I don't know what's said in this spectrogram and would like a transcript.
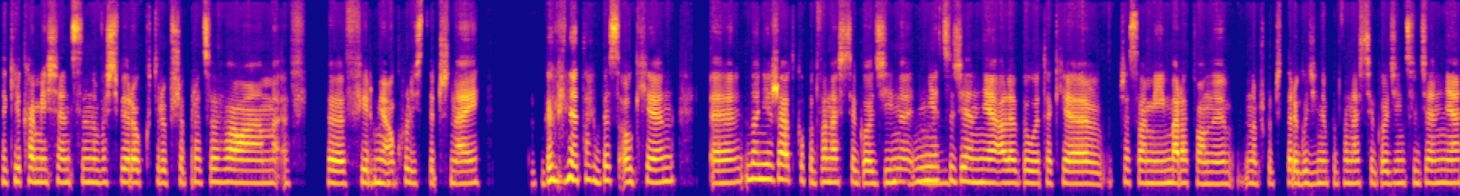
te kilka miesięcy, no właściwie rok, który przepracowałam w firmie okulistycznej, w gabinetach bez okien, yy, no nierzadko po 12 godzin, nie Mhm. codziennie, ale były takie czasami maratony, na przykład 4 godziny po 12 godzin codziennie,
